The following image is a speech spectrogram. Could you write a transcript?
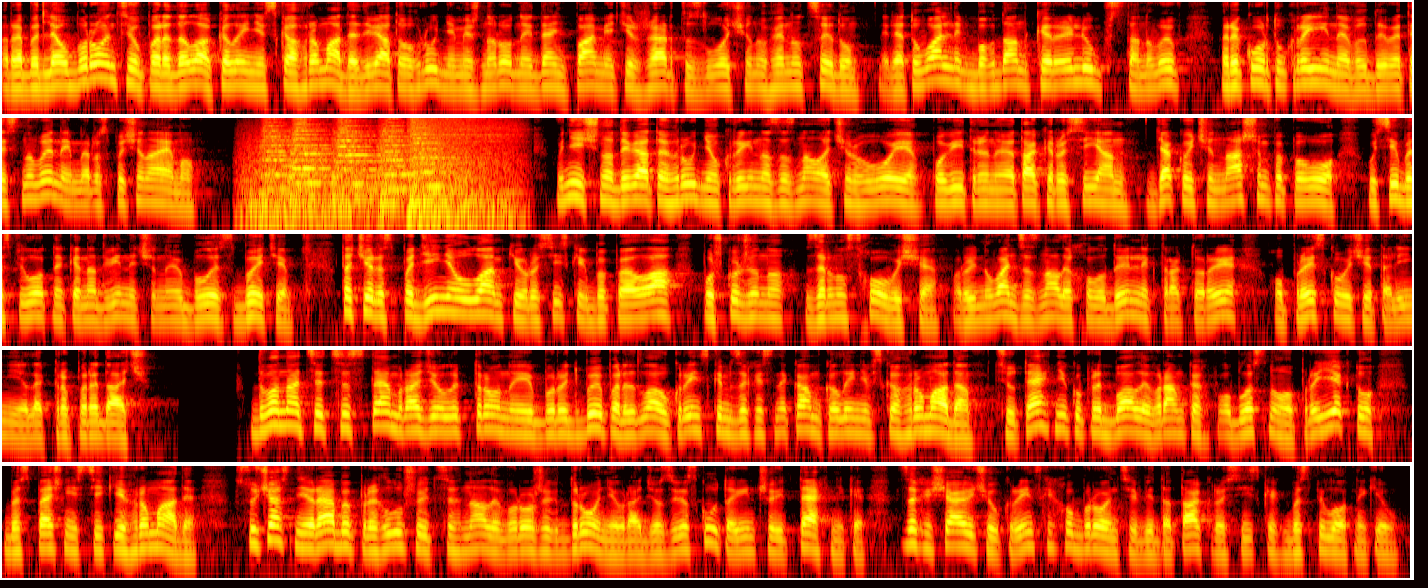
Реби для оборонців передала Калинівська громада 9 грудня Міжнародний день пам'яті жертв злочину геноциду. Рятувальник Богдан Кирилюк встановив рекорд України. Ви дивитесь новини, і ми розпочинаємо. В ніч на 9 грудня Україна зазнала чергової повітряної атаки росіян. Дякуючи нашим ППО, усі безпілотники над Вінниччиною були збиті. Та через падіння уламків російських БПЛА пошкоджено зерносховище. Руйнувань зазнали холодильник, трактори, оприскувачі та лінії електропередач. 12 систем радіоелектронної боротьби передала українським захисникам Калинівська громада. Цю техніку придбали в рамках обласного проєкту Безпечні стійкі громади. Сучасні реби приглушують сигнали ворожих дронів, радіозв'язку та іншої техніки, захищаючи українських оборонців від атак російських безпілотників.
